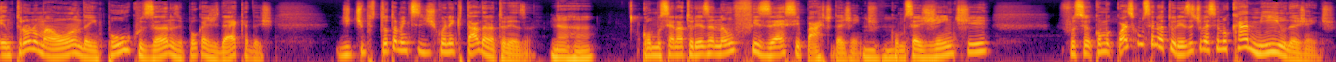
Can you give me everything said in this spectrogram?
entrou numa onda em poucos anos, em poucas décadas, de tipo totalmente se desconectar da natureza. Aham. Como se a natureza não fizesse parte da gente. Uhum. Como se a gente fosse. Como, quase como se a natureza estivesse no caminho da gente.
